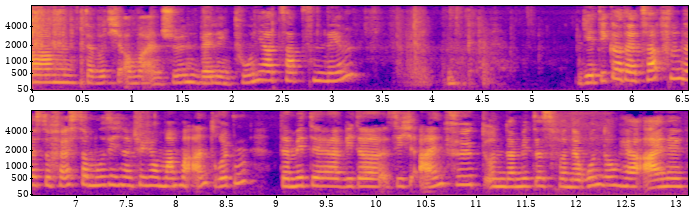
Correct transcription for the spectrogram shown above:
Ähm, da würde ich auch mal einen schönen Wellingtonia Zapfen nehmen. Je dicker der Zapfen, desto fester muss ich natürlich auch manchmal andrücken, damit er wieder sich einfügt und damit es von der Rundung her eine,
